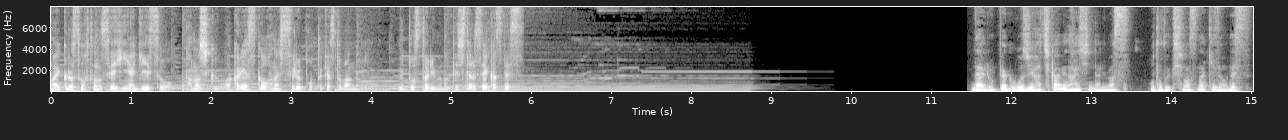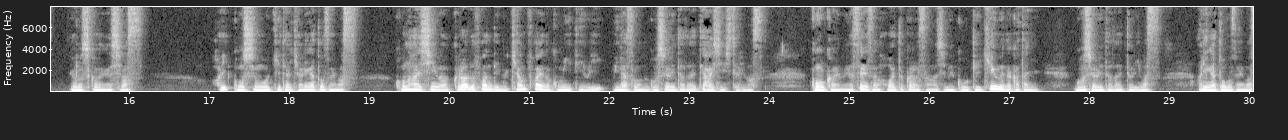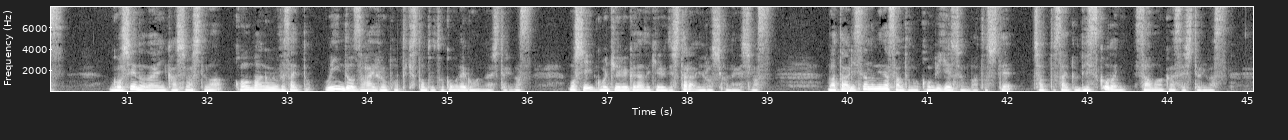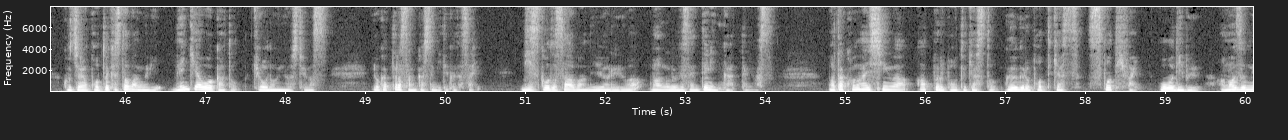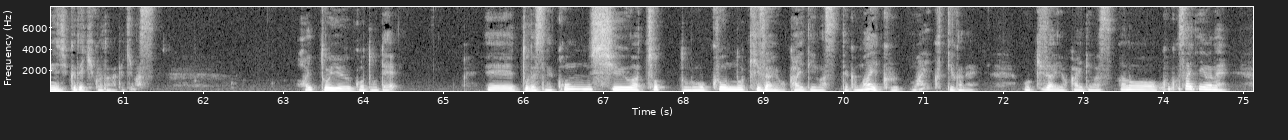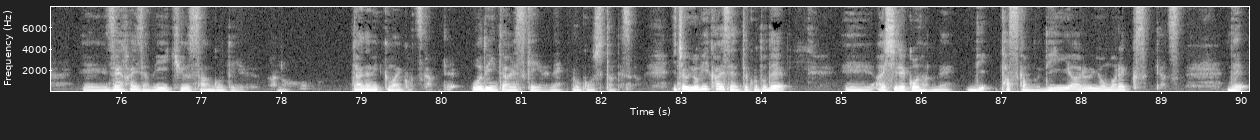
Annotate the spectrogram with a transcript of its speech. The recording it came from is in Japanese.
マイクロソフトの製品や技術を楽しく分かりやすくお話しするポッドキャスト番組ウッドストリームのデジタル生活です。第658回目の配信になります。お届けしますのは木沢です。よろしくお願いします。はい今週もお聞きいただきありがとうございます。この配信はクラウドファンディングキャンプファイヤーのコミュニティより皆様のご支援いただいて配信しております。今回も安成さん、ホワイトカラーさんはじめ合計9名の方にご支援いただいております。ありがとうございます。ご支援の内容に関しましては、この番組ウェブサイト、windows-podcast.com でご案内しております。もしご協力いただけるでしたらよろしくお願いします。また、リスナーの皆さんとのコミュニケーションの場として、チャットサイト Discord にサーバーを開設しております。こちら、ポッドキャスト番組、電気屋ウォーカーと共同運用しております。よかったら参加してみてください。Discord サーバーの URL は番組ウェブサイトにリンク貼ってあります。またこの配信は Apple Podcast、Google Podcast、Spotify、Audible、Amazon Music で聞くことができます。はい、ということで、えー、っとですね、今週はちょっと録音の機材を変えています。てかマイク、マイクっていうかね、機材を変えています。あの、ここ最近はね、えー、ゼンハイザーの E935 という、あの、ダイナミックマイクを使って、オーディインターフェース経由でね、録音してたんですが、一応予備回線ってことで、えー、IC レコーダーのね、D、パスカムの DR40X ってやつ。で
